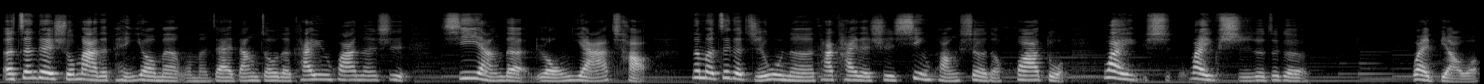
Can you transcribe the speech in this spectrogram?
而针对属马的朋友们，我们在当周的开运花呢是。西洋的龙牙草，那么这个植物呢，它开的是杏黄色的花朵，外实外实的这个外表哦，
